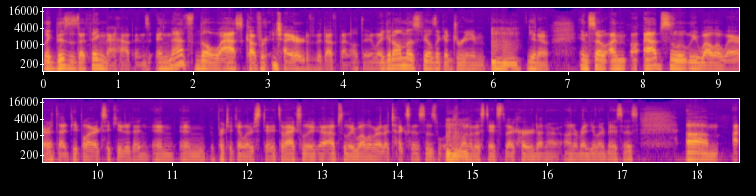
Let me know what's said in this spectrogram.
Like this is a thing that happens. And that's the last coverage I heard of the death penalty. Like it almost feels like a dream, you know? And so I'm absolutely well aware that people are executed in, in, in particular states. I'm actually absolutely well aware that Texas is, is one of the states that I heard on a, on a regular basis. Um, I,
